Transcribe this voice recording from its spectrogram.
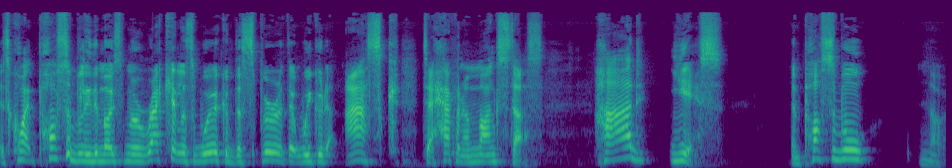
It's quite possibly the most miraculous work of the Spirit that we could ask to happen amongst us. Hard? Yes. Impossible? No.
